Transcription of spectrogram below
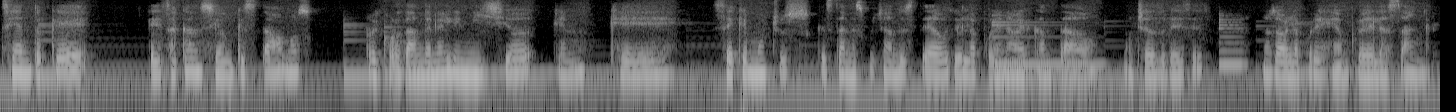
siento que esa canción que estábamos recordando en el inicio, que, que sé que muchos que están escuchando este audio la pueden haber cantado muchas veces, nos habla, por ejemplo, de la sangre.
